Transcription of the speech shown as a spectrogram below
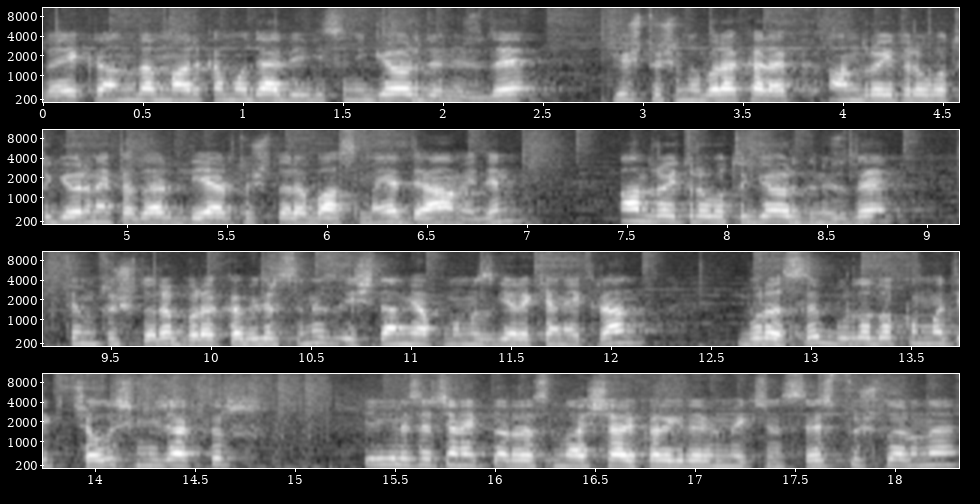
ve ekranda marka model bilgisini gördüğünüzde güç tuşunu bırakarak Android robotu görene kadar diğer tuşlara basmaya devam edin. Android robotu gördüğünüzde tüm tuşları bırakabilirsiniz. İşlem yapmamız gereken ekran burası. Burada dokunmatik çalışmayacaktır. İlgili seçenekler arasında aşağı yukarı gidebilmek için ses tuşlarını,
